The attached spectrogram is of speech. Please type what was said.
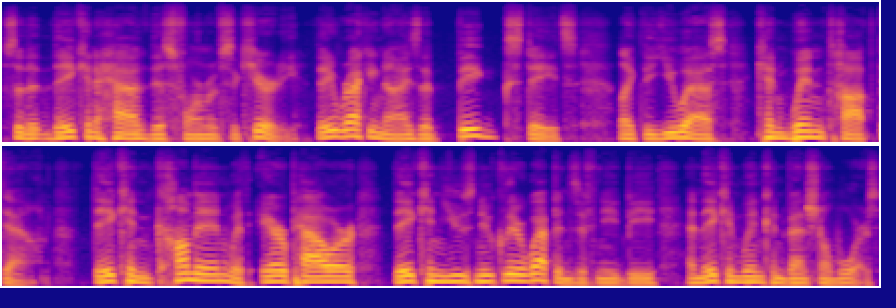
so that they can have this form of security. They recognize that big states like the US can win top down. They can come in with air power, they can use nuclear weapons if need be, and they can win conventional wars.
